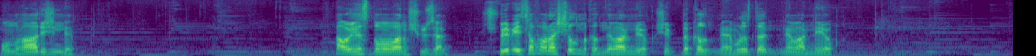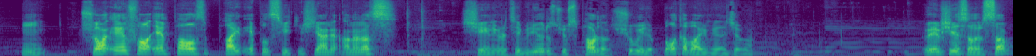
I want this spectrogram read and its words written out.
Onun haricinde. Ha oyuna zıplama varmış güzel. Şöyle bir etrafı araştıralım bakalım ne var ne yok. Şöyle bir bakalım yani burada da ne var ne yok. Hmm. Şu an en, en pahalısı Pineapple Seed'miş yani ananas şeyini üretebiliyoruz. Yoksa pardon şu muydu? Bal kabağı mıydı acaba? Öyle bir şey de sanırsam.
